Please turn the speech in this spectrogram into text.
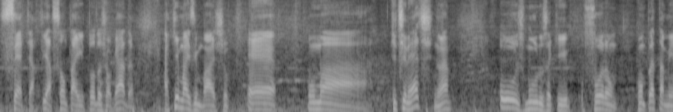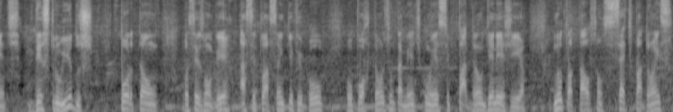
Sete, a fiação está aí toda jogada. Aqui mais embaixo é uma kitnet, não é? Os muros aqui foram completamente destruídos. Portão, vocês vão ver a situação em que ficou o portão juntamente com esse padrão de energia. No total são sete padrões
